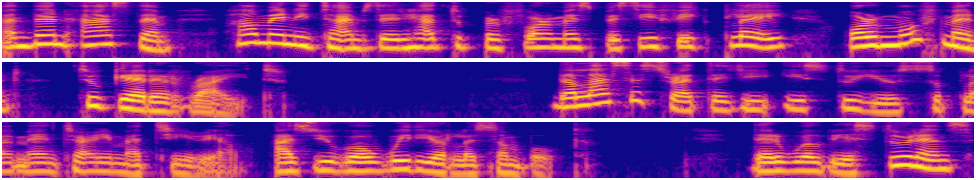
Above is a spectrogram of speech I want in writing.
and then ask them how many times they had to perform a specific play or movement to get it right. The last strategy is to use supplementary material as you go with your lesson book. There will be students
